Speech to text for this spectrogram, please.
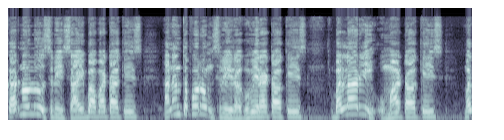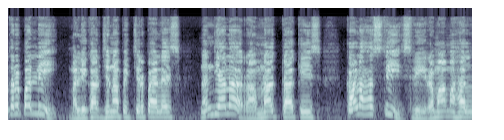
Kurnool Sri Saibaba talkies Anantapuram Sri రఘువీర talkies Bellary Uma talkies Madanapalle Mallikarjuna picture palace Nandyal Ramnath talkies Kalahasti Sri Ramamahal.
